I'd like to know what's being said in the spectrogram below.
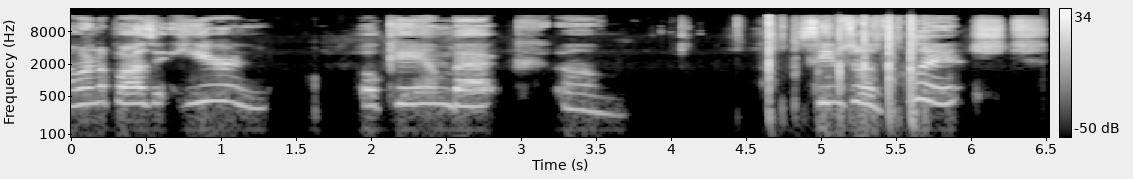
I'm gonna pause it here and okay, I'm back. Um, seems to have glitched.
